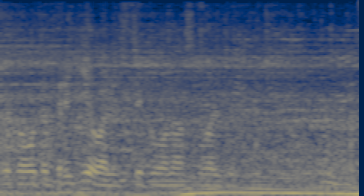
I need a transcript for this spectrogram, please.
уже кого-то приделали стекло на асфальте.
